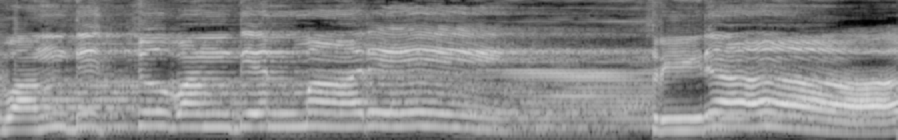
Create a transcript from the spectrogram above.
വന്ദിച്ചു വന്ദ്യന്മാരെ. ശ്രീരാമസ്മൃതിയോടെ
